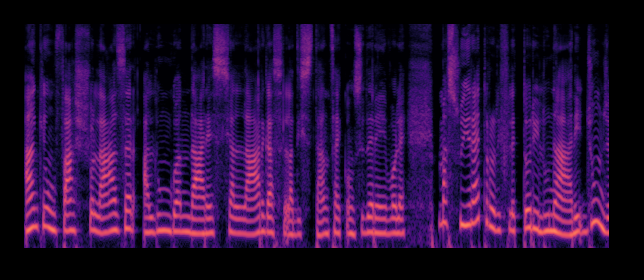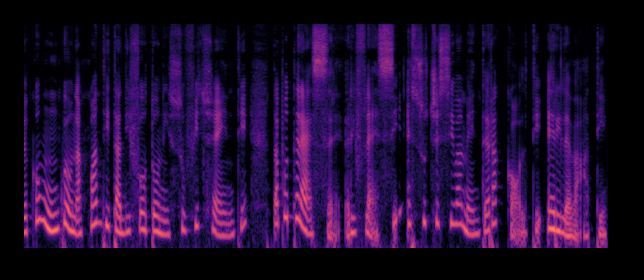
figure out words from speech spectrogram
Anche un fascio laser a lungo andare si allarga se la distanza è considerevole, ma sui retroriflettori lunari giunge comunque una quantità di fotoni sufficienti da poter essere riflessi e successivamente raccolti e rilevati.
